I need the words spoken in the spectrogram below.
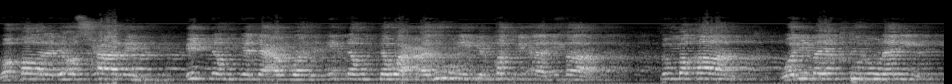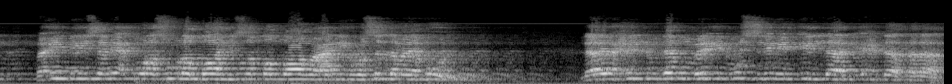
وقال لأصحابه إنهم, يتعود إنهم توعدوني بالقتل آلفا ثم قال ولم يقتلونني؟ فإني سمعت رسول الله صلى الله عليه وسلم يقول لا يحل دم امرئ مسلم إلا بإحدى ثلاث.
